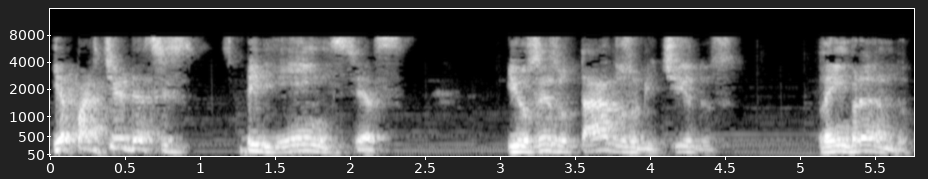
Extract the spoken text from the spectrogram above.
E a partir dessas experiências e os resultados obtidos, lembrando,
